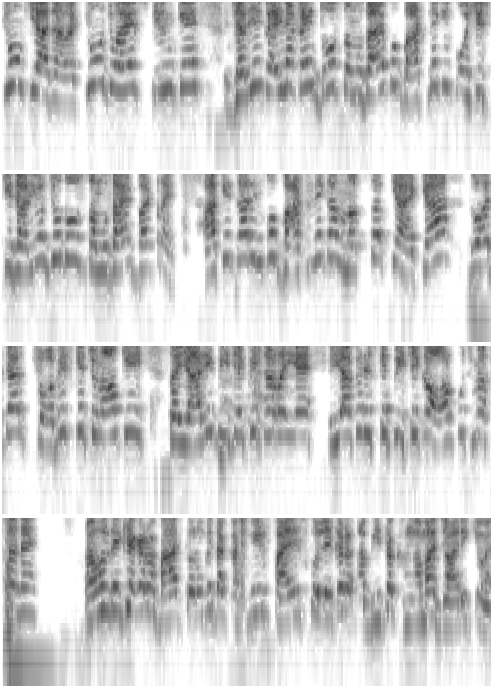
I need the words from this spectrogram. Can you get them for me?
क्यों किया जा रहा है? क्यों जो है इस फ़िल्म के ज़रिए कहीं ना कहीं दो समुदाय को बांटने की कोशिश की जा रही है और जो दो समुदाय बट रहे आखिरकार इनको बांटने का मकसद क्या है? क्या 2024 के चुनाव की तैयारी बीजेपी कर रही है या फिर इसके पीछे का और कुछ मकसद है? राहुल देखिए अगर मैं बात करूँगी तो कश्मीर फाइल्स को लेकर अभी तक हंगामा जारी क्यों है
